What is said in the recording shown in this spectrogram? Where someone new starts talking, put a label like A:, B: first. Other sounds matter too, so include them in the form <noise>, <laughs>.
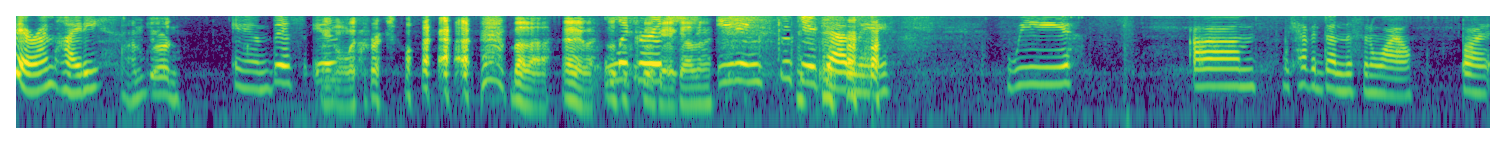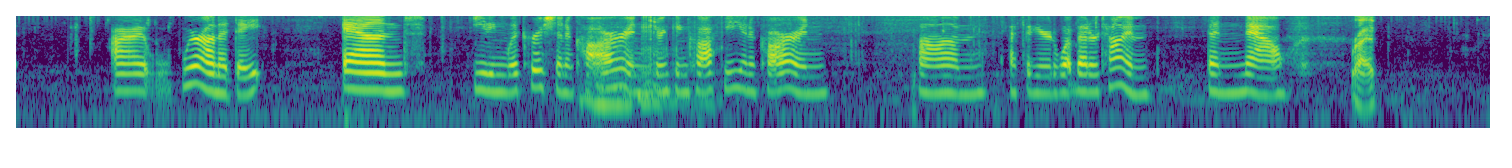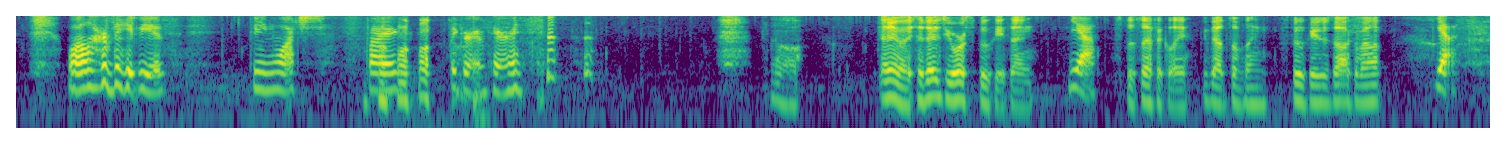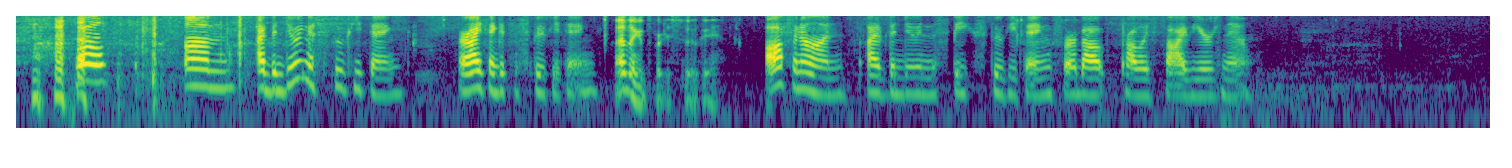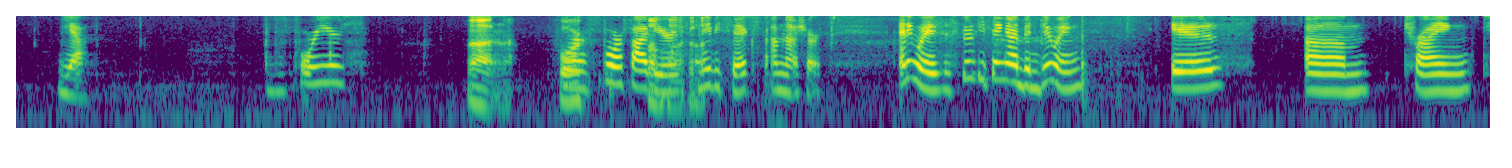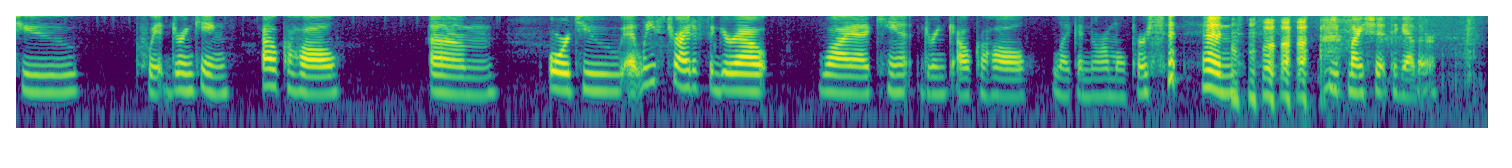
A: Hi there, I'm Heidi,
B: I'm Jordan.
A: and this is
B: Eating licorice. <laughs> but uh, anyway, this
A: Licorice
B: is Spooky Academy.
A: Eating Spooky <laughs> Academy. we um we haven't done this in a while, but I we're on a date and eating licorice in a car and
B: Mhm.
A: drinking coffee in a car and um I figured what better time than now
B: Right. <laughs>
A: while our baby is being watched by <laughs> the grandparents. <laughs>
B: oh. Anyway, today's your spooky thing.
A: yeah.
B: Specifically, you've got something spooky to talk about?
A: Yes. well, um, I've been doing a spooky thing, or I think it's a spooky thing.
B: I think it's pretty spooky.
A: Off and on, I've been doing the speak spooky thing for about probably five years now. Yeah. Four years?
B: I don't know.
A: Four,
B: Four.
A: four or five years,
B: like
A: maybe six. I'm not sure. Anyways, the spooky thing I've been doing is um, trying to quit drinking alcohol, um, or to at least try to figure out why I can't drink alcohol like a normal person <laughs> and <laughs> keep my shit together.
